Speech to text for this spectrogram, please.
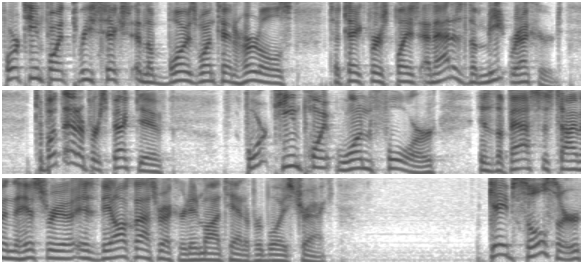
14.36 in the boys 110 hurdles to take first place, and that is the meet record. To put that in perspective, 14.14 is the fastest time in the history, is the all class record in Montana for boys track. Gabe Sulser,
